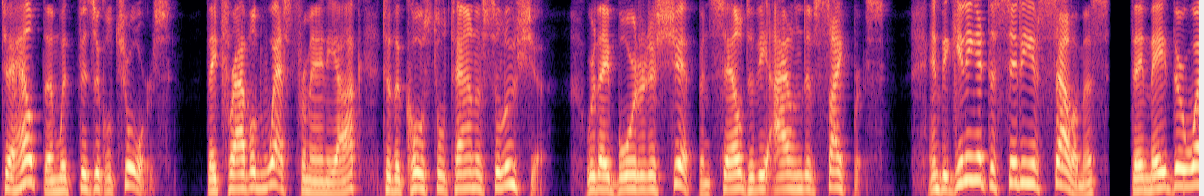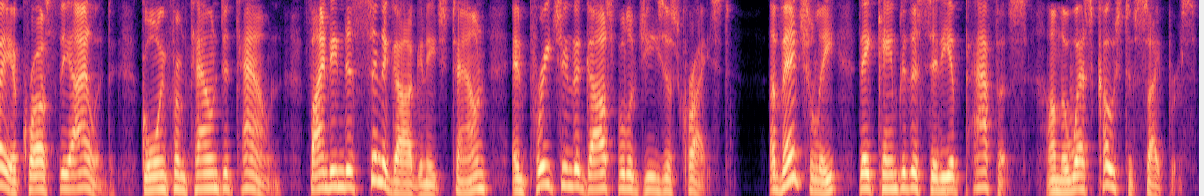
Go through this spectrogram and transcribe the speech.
to help them with physical chores. They traveled west from Antioch to the coastal town of Seleucia, where they boarded a ship and sailed to the island of Cyprus. And beginning at the city of Salamis, they made their way across the island, going from town to town, finding the synagogue in each town and preaching the gospel of Jesus Christ. Eventually, they came to the city of Paphos on the west coast of Cyprus.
